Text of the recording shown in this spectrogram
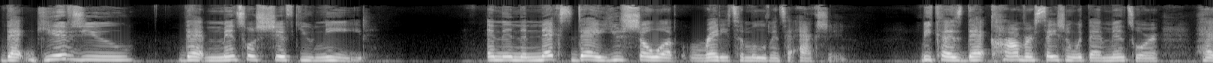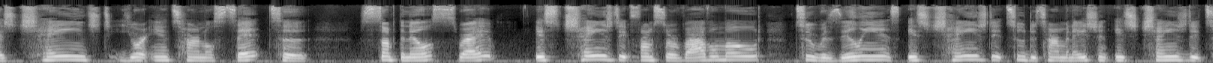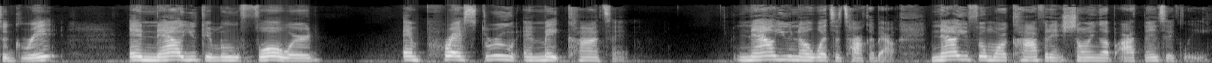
that gives you that mental shift you need. And then the next day, you show up ready to move into action because that conversation with that mentor has changed your internal set to something else, right? It's changed it from survival mode to resilience, it's changed it to determination, it's changed it to grit. And now you can move forward and press through and make content. Now you know what to talk about. Now you feel more confident showing up authentically.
